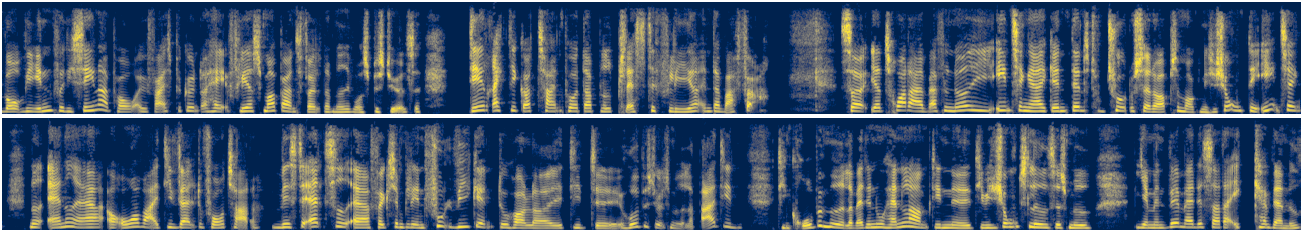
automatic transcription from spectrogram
hvor vi inden for de senere par år er vi faktisk begyndt at have flere småbørnsforældre med i vores bestyrelse det er et rigtig godt tegn på, at der er blevet plads til flere, end der var før. Så jeg tror, der er i hvert fald noget i, en ting er igen, den struktur, du sætter op som organisation, det er en ting. Noget andet er at overveje de valg, du foretager dig. Hvis det altid er for eksempel en fuld weekend, du holder øh, dit øh, hovedbestyrelsesmøde, eller bare din, din gruppemøde, eller hvad det nu handler om, din øh, divisionsledelsesmøde, jamen hvem er det så, der ikke kan være med?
